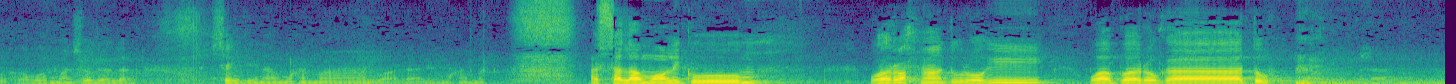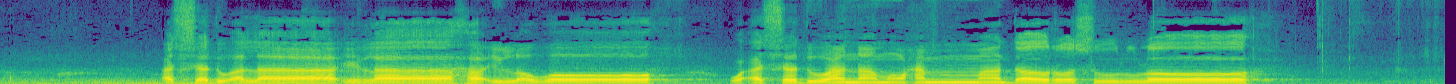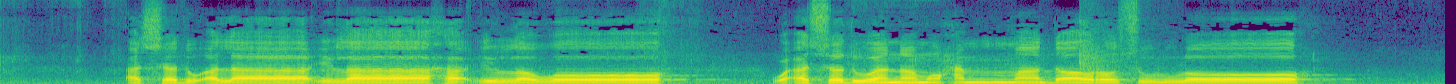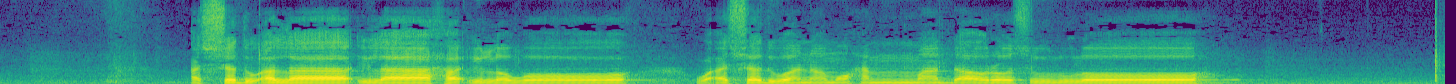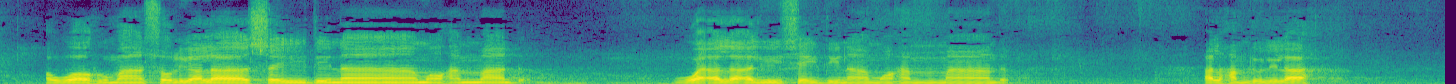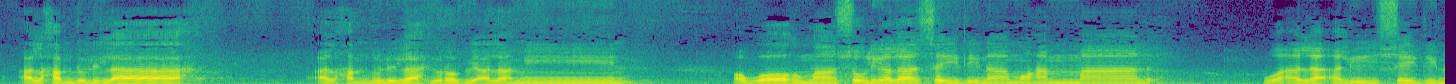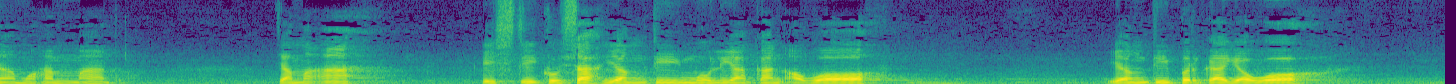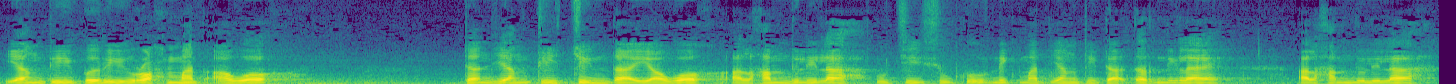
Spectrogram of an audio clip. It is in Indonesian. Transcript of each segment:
rasul Allahumma sholli ala sayyidina Muhammad wa ala ali Muhammad. Assalamualaikum warahmatullahi wabarakatuh. Asyhadu an la ilaha illallah wa asyhadu anna muhammadar rasulullah asyhadu an la ilaha illallah wa asyhadu anna muhammadar rasulullah asyhadu an la ilaha illallah wa asyhadu anna muhammadar rasulullah Allahumma sholli ala sayyidina Muhammad wa ala ali sayyidina Muhammad Alhamdulillah Alhamdulillah Alhamdulillahirabbil alamin Allahumma sholli ala sayyidina Muhammad wa ala ali sayyidina Muhammad jamaah istighosah yang dimuliakan Allah yang diberkahi Allah yang diberi rahmat Allah dan yang dicintai Allah. Alhamdulillah puji syukur nikmat yang tidak ternilai. Alhamdulillah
